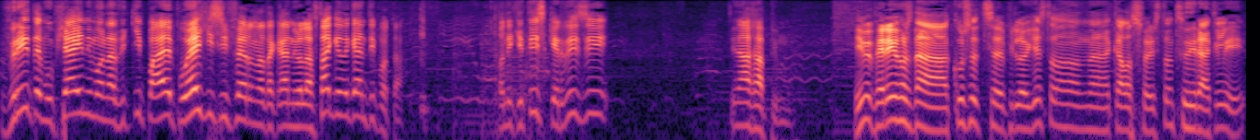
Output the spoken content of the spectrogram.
Βρείτε μου ποια είναι η μοναδική ΠαΕ που έχει συμφέρον να τα κάνει όλα αυτά και δεν κάνει τίποτα. Ο νικητής κερδίζει την αγάπη μου. Είμαι περίεργος να ακούσω τις επιλογές των ε, καλοσφαιριστών του Ηρακλή.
